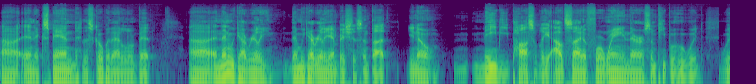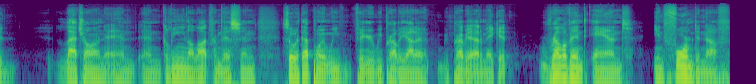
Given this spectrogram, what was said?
uh, and expand the scope of that a little bit, uh, and then we got really then we got really ambitious and thought, you know, maybe possibly outside of Fort Wayne, there are some people who would would latch on and and glean a lot from this. And so at that point, we figured we probably ought to we probably ought to make it relevant and informed enough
